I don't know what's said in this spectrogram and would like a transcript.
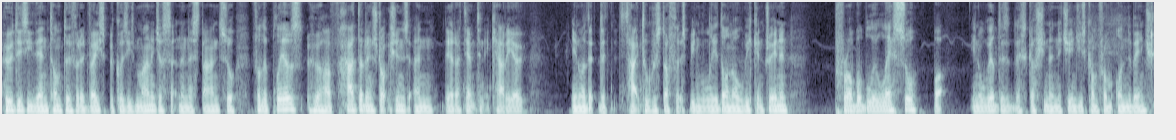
who does he then turn to for advice because his manager's sitting in the stand? So for the players who have had their instructions and they're attempting to carry out, you know, the, the tactical stuff that's been laid on all week in training, probably less so. But you know, where does the discussion and the changes come from on the bench?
